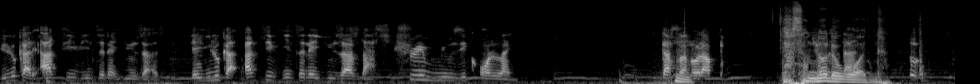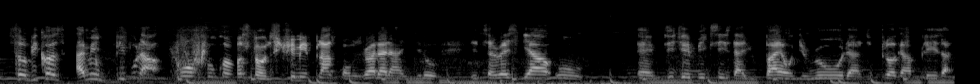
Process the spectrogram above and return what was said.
You look at the active internet users, then you look at active internet users that stream music online. That's Hmm. another. Part. That's another one. So, so because I mean, people are more focused on streaming platforms rather than you know the terrestrial or um, DJ mixes that you buy on the road and the plug and plays. And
